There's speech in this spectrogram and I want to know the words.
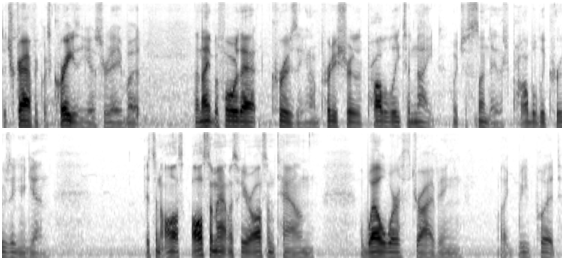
The traffic was crazy yesterday, but the night before that, cruising. And I'm pretty sure that probably tonight, which is Sunday, there's probably cruising again. It's an awesome atmosphere, awesome town, well worth driving. Like we put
